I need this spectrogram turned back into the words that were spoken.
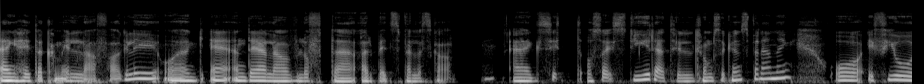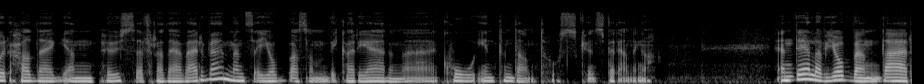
Jeg heter Camilla Fagerli, og jeg er en del av Loftet arbeidsfellesskap. Jeg sitter også i styret til Tromsø kunstforening, og i fjor hadde jeg en pause fra det vervet mens jeg jobba som vikarierende co-intendant hos Kunstforeninga. En del av jobben der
